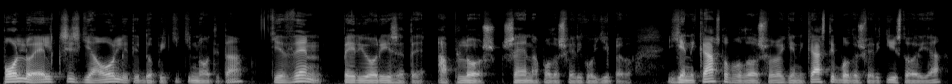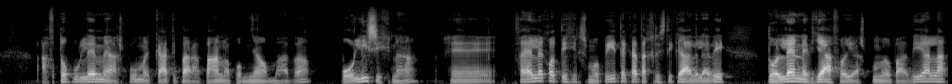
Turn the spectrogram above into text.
πόλο έλξης για όλη την τοπική κοινότητα και δεν περιορίζεται απλώς σε ένα ποδοσφαιρικό γήπεδο. Γενικά στο ποδόσφαιρο, γενικά στην ποδοσφαιρική ιστορία, αυτό που λέμε ας πούμε κάτι παραπάνω από μια ομάδα, πολύ συχνά ε, θα έλεγα ότι χρησιμοποιείται καταχρηστικά. Δηλαδή το λένε διάφοροι ας πούμε οπαδοί, αλλά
